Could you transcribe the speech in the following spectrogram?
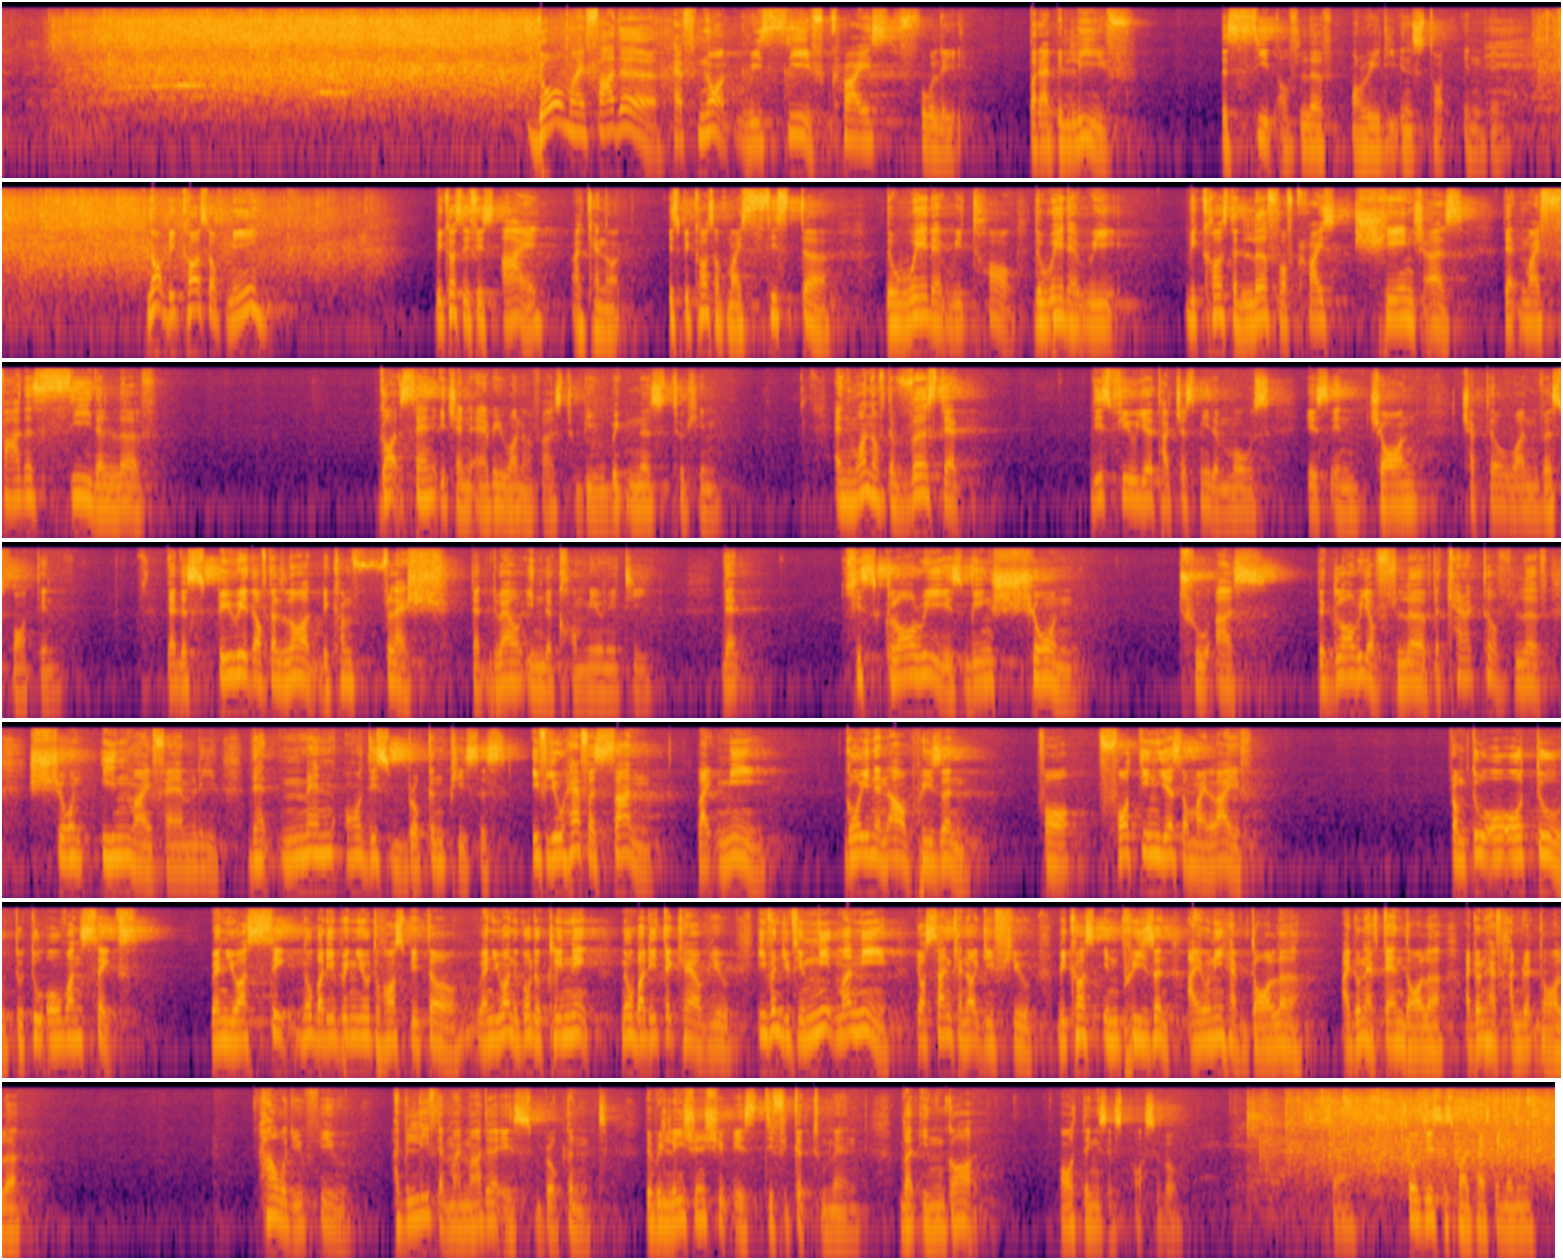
Though my father have not received Christ fully, but I believe the seed of love already installed in him. Not because of me, because if it's I, I cannot. It's because of my sister, the way that we talk, the way that we, because the love of Christ changed us, that my father see the love. God sent each and every one of us to be witness to Him. And one of the verse that this few year touches me the most is in John chapter 1 verse 14 that the spirit of the lord become flesh that dwell in the community. That his glory is being shown through us the glory of love the character of love shown in my family that mend all these broken pieces. If you have a son like me, go in and out of prison for 14 years of my life, from 2002 to 2016. When you are sick, nobody bring you to hospital. When you want to go to clinic, nobody take care of you. Even if you need money, your son cannot give you because in prison I only have dollar. I don't have $10, I don't have $100. How would you feel? I believe that my mother is broken. The relationship is difficult to mend. But in God, all things is possible. So, so this is my testimony.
